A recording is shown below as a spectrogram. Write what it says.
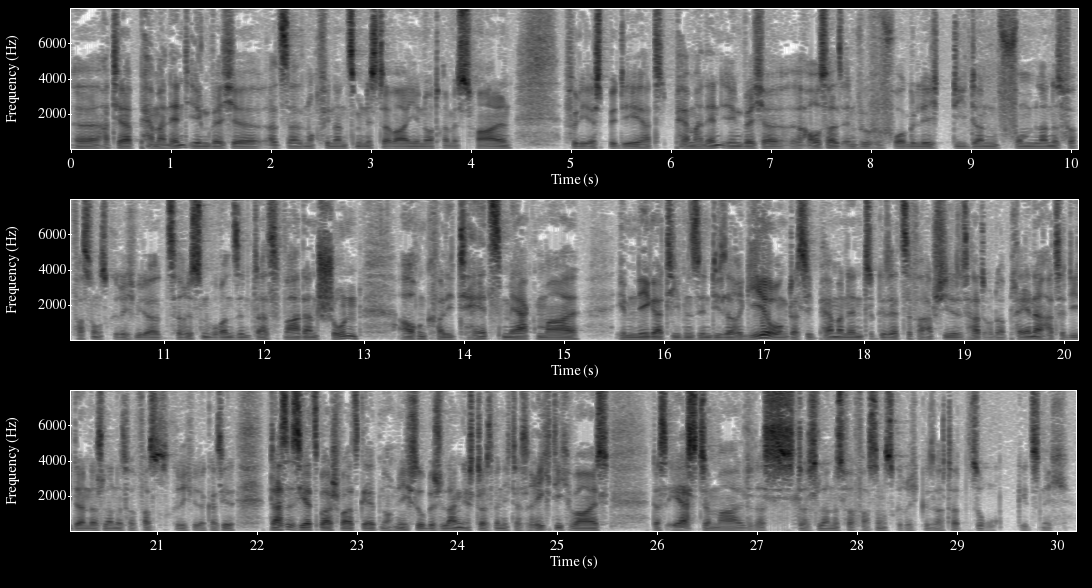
äh, hat ja permanent irgendwelche, als er noch Finanzminister war hier in Nordrhein-Westfalen für die SPD, hat permanent irgendwelche Haushaltsentwürfe vorgelegt, die dann vom Landesverfassungsgericht wieder zerrissen worden sind. Das war dann schon auch ein Qualitätsmerkmal im negativen Sinn dieser Regierung, dass sie permanent Gesetze verabschiedet hat oder Pläne hatte, die dann das Landesverfassungsgericht wieder kassiert. Das ist jetzt bei Schwarz-Gelb noch nicht so. Bislang ist das, wenn ich das richtig weiß, das erste Mal, dass das Landesverfassungsgericht gesagt hat, so geht's nicht.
